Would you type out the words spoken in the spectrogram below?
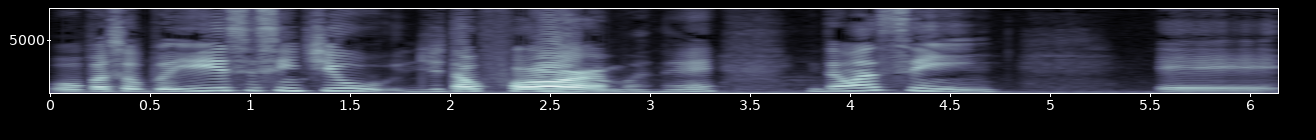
ou passou por isso e sentiu de tal forma, né? Então, assim, é,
